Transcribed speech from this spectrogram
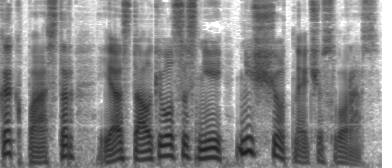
Как пастор я сталкивался с ней несчетное число раз.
